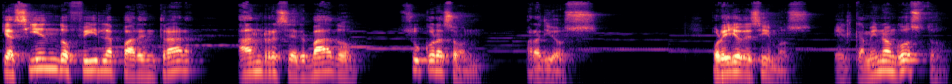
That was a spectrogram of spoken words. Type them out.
que haciendo fila para entrar han reservado su corazón para Dios. Por ello decimos, el camino angosto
